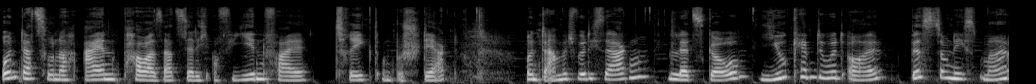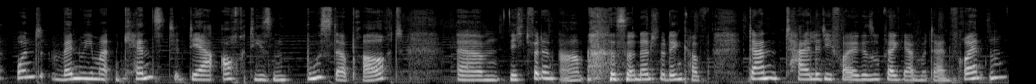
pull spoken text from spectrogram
Und dazu noch einen Powersatz, der dich auf jeden Fall trägt und bestärkt. Und damit würde ich sagen, let's go. You can do it all. Bis zum nächsten Mal. Und wenn du jemanden kennst, der auch diesen Booster braucht, ähm, nicht für den Arm, sondern für den Kopf, dann teile die Folge super gern mit deinen Freunden.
